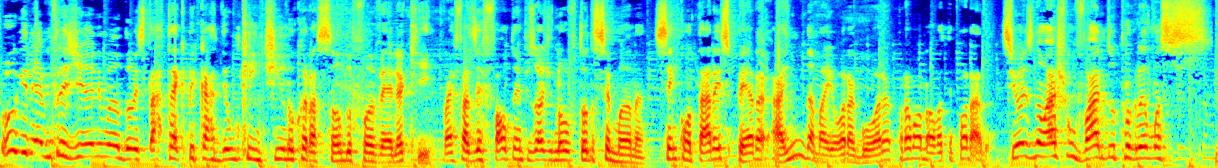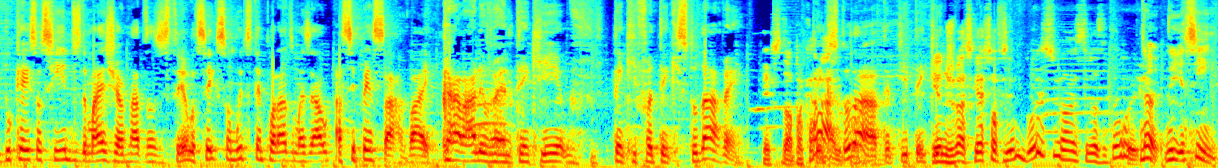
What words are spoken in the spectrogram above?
O Guilherme Fregiani mandou Star Trek Picard deu um quentinho no coração do fã velho aqui. Vai fazer falta um episódio novo toda semana, sem contar a espera ainda maior agora para uma nova temporada. Senhores, não acham válido programas do que isso assim e dos demais Jornadas nas Estrelas? Sei que são muitas temporadas, mas é algo a se pensar, vai. Caralho, velho, tem que tem que tem que estudar, velho. Tem que estudar pra caralho. Tem que estudar, tem que tem Porque que no Jurassic Cast só fizemos dois Jornadas nas Estrelas até hoje. Não, e assim,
